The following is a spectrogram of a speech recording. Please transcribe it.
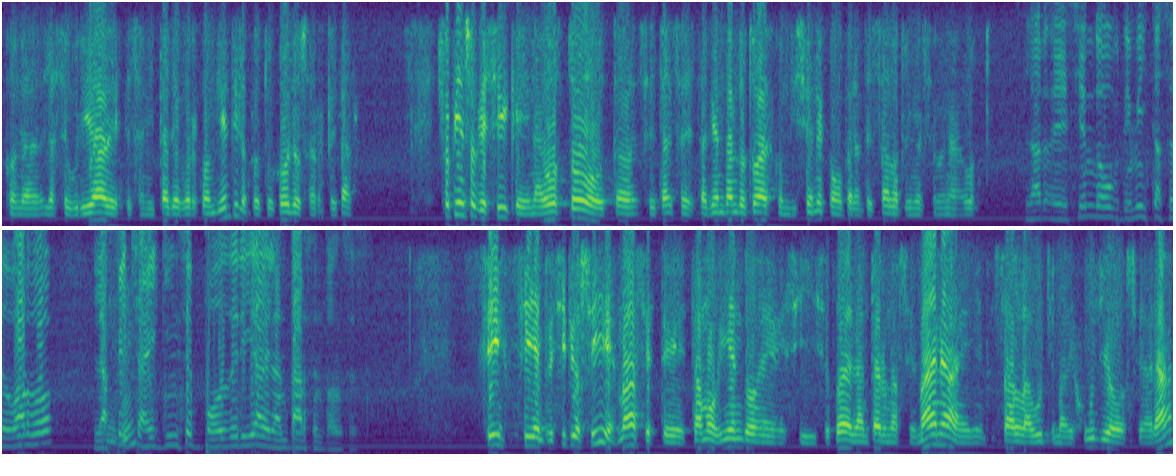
con la, la seguridad este, sanitaria correspondiente y los protocolos a respetar. Yo pienso que sí, que en agosto se, se, estarían dando todas las condiciones como para empezar la primera semana de agosto. Claro, eh, siendo optimistas, Eduardo, la uh -huh. fecha del 15 podría adelantarse entonces. Sí, sí, en principio sí, es más, este, estamos viendo eh, si se puede adelantar una semana y empezar la última de julio se hará,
